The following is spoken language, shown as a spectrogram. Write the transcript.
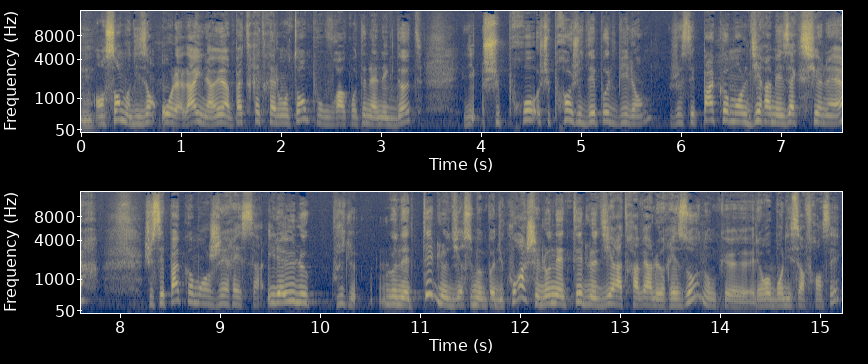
Mm. ensemble en disant Oh là là, il y en a eu un pas très très longtemps pour vous raconter une anecdote. Il dit Je suis, pro, je suis proche du dépôt de bilan. Je ne sais pas comment le dire à mes actionnaires. Je ne sais pas comment gérer ça. Il a eu l'honnêteté de le dire. C'est même pas du courage, c'est l'honnêteté de le dire à travers le réseau, donc euh, les rebondisseurs français.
